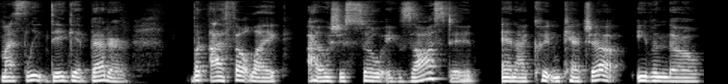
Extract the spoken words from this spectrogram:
my sleep did get better. But I felt like I was just so exhausted and I couldn't catch up, even though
